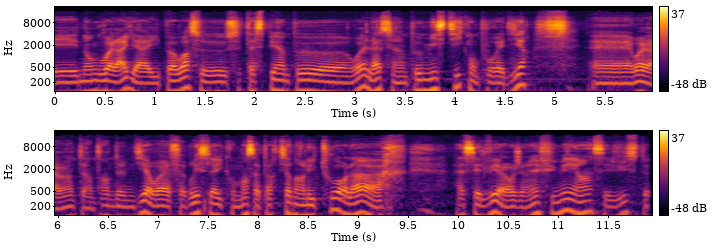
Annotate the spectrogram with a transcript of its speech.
Et donc voilà, il peut avoir ce, cet aspect un peu, euh, ouais, là c'est un peu mystique, on pourrait dire. voilà, hein, tu es en train de me dire, ouais, Fabrice, là, il commence à partir dans les tours, là, à, s'élever. Alors j'ai rien fumé, hein, c'est juste,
